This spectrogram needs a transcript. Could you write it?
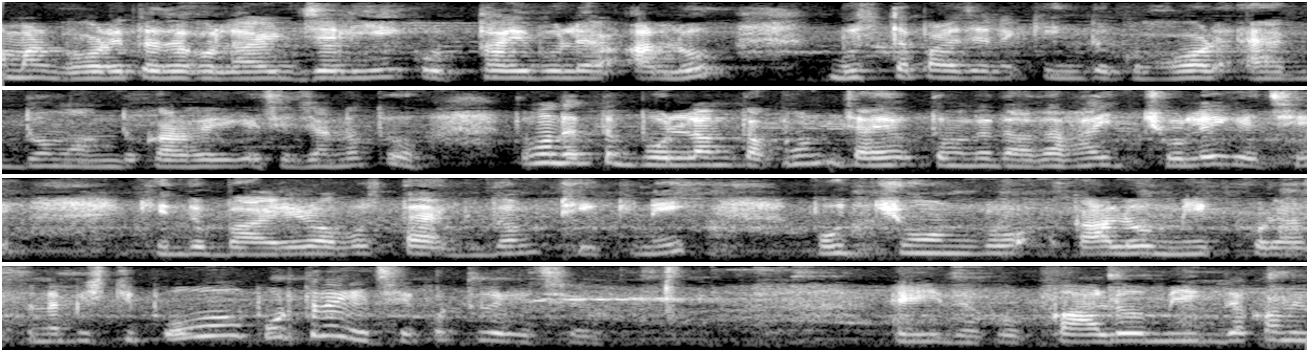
আমার ঘরে তো দেখো লাইট জ্বালিয়েই করতে হয় বলে আলো, বুঝতে পারা যায় না, কিন্তু ঘর একদম অন্ধকার হয়ে গেছে, জানো তো? তোমাদের তো বললাম তখন, যাই হোক, তোমাদের দাদাভাই চলে গেছে, কিন্তু বাইরের অবস্থা একদম ঠিক নেই। প্রচণ্ড কালো মেঘ করে আসছে। না, বৃষ্টি ও পড়তে লেগেছে পড়তে লেগেছে। এই দেখো, কালো মেঘ, দেখো আমি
